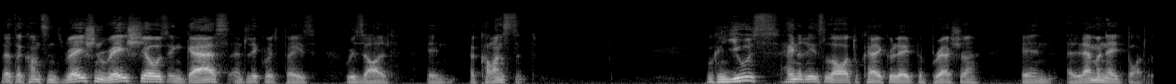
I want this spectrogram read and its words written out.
that the concentration ratios in gas and liquid phase result in a constant. We can use Henry's law to calculate the pressure in a lemonade bottle.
